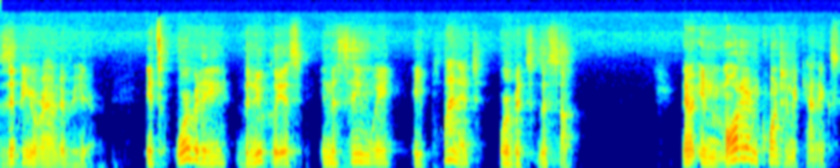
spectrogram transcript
zipping around over here. It's orbiting the nucleus in the same way a planet orbits the sun. Now, in modern quantum mechanics,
